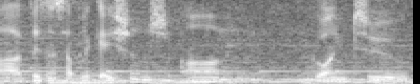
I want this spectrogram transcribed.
uh, business applications, um, going to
